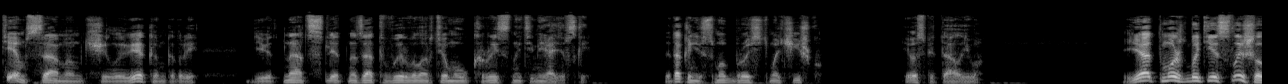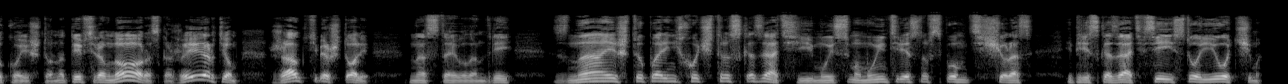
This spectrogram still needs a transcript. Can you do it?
тем самым человеком, который девятнадцать лет назад вырвал Артема у крыс на Тимирязевской да так и не смог бросить мальчишку и воспитал его. я может быть, и слышал кое-что, но ты все равно расскажи, Артем. Жалко тебе, что ли, настаивал Андрей, зная, что парень хочет рассказать, ему и самому интересно вспомнить еще раз и пересказать все истории отчима,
